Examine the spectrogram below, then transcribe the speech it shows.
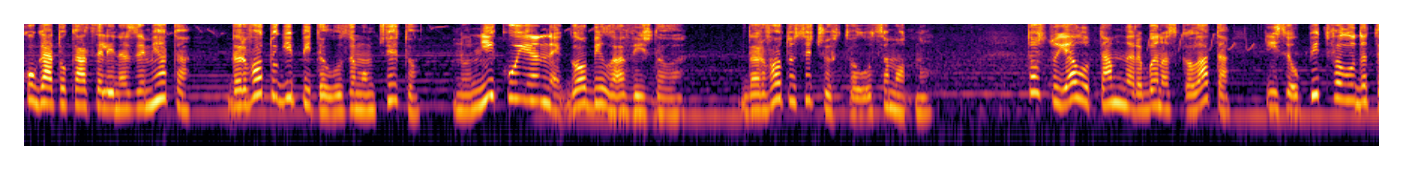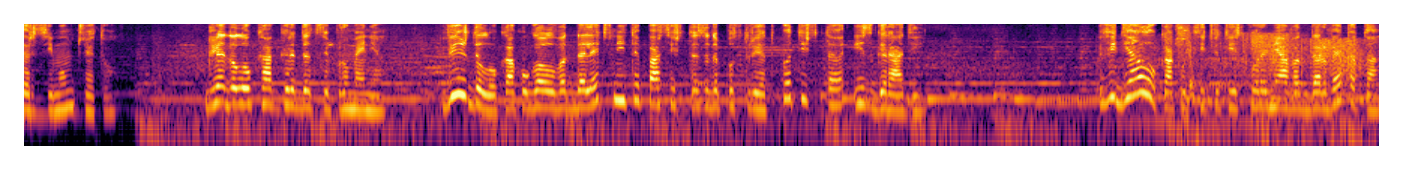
Когато кацали на земята, дървото ги питало за момчето, но никоя не го била виждала. Дървото се чувствало самотно. То стояло там на ръба на скалата и се опитвало да търси момчето. Гледало как градът се променя. Виждало как оголват далечните пасища, за да построят пътища и сгради. Видяло как отсичат и изкореняват дърветата,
